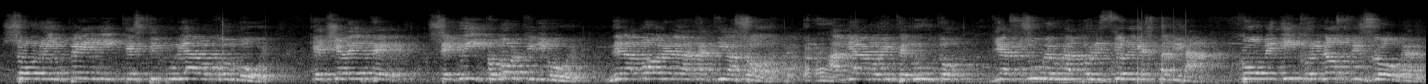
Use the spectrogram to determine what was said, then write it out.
sono impegni che stipuliamo con voi, che ci avete seguito molti di voi nella buona e nella cattiva sorte. Abbiamo ritenuto di assumere una posizione di stabilità come dicono i nostri slogan,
